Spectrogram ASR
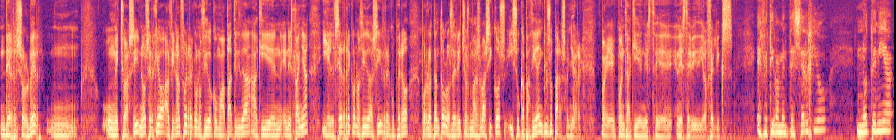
de resolver. Un hecho así, ¿no? Sergio al final fue reconocido como apátrida aquí en, en, España y el ser reconocido así recuperó, por lo tanto, los derechos más básicos y su capacidad incluso para soñar. Pues, cuenta aquí en este, en este vídeo, Félix. Efectivamente, Sergio no tenía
